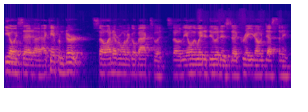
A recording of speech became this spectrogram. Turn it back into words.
He always said, "I came from dirt, so I never want to go back to it." So the only way to do it is to create your own destiny.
